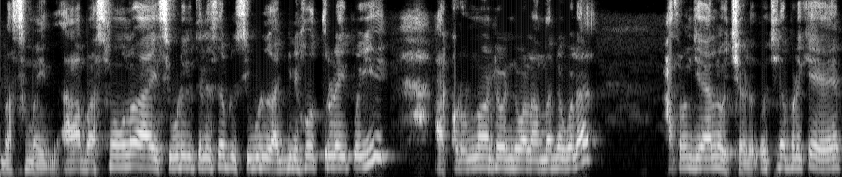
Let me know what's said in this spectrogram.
భస్మమైంది. ఆ భస్మంలో ఆ శివుడికి తెలిసినప్పుడు శివుడు అగ్నిహోత్రుడైపోయి అక్కడ ఉన్నటువంటి వాళ్ళందరినీ కూడా హతం చేయాలని వచ్చాడు. వచ్చినప్పటికే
